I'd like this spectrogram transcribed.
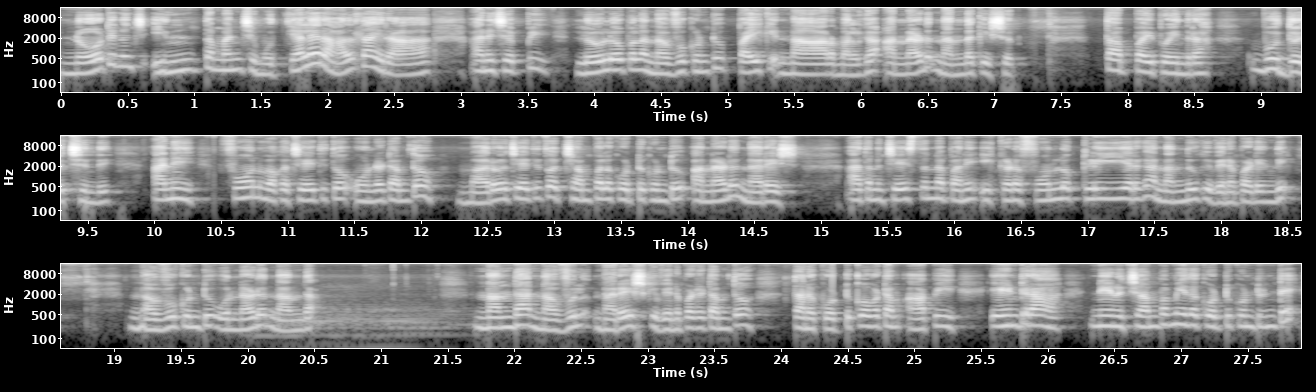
నోట్ నుంచి ఇంత మంచి ముత్యాలే రాలుతాయిరా అని చెప్పి లోపల నవ్వుకుంటూ పైకి నార్మల్గా అన్నాడు నందకిషోర్. తప్పైపోయిందిరా బుద్ధొచ్చింది అని ఫోన్ ఒక చేతితో ఉండటంతో మరో చేతితో చెంపలు కొట్టుకుంటూ అన్నాడు నరేష్. అతను చేస్తున్న పని ఇక్కడ ఫోన్లో క్లియర్గా నందుకి వినపడింది. నవ్వుకుంటూ ఉన్నాడు నంద. నంద నవ్వులు నరేష్కి వినపడటంతో తను కొట్టుకోవటం ఆపి ఏంట్రా నేను చెంప మీద కొట్టుకుంటుంటే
